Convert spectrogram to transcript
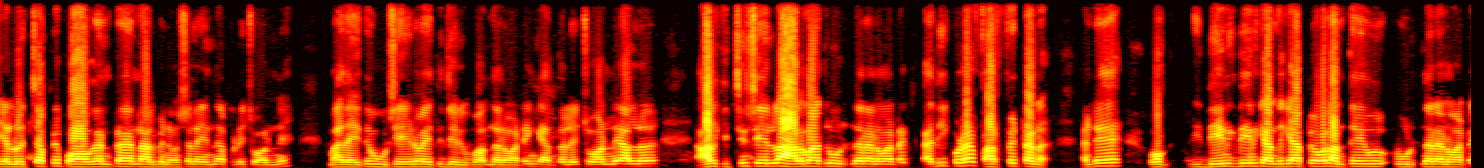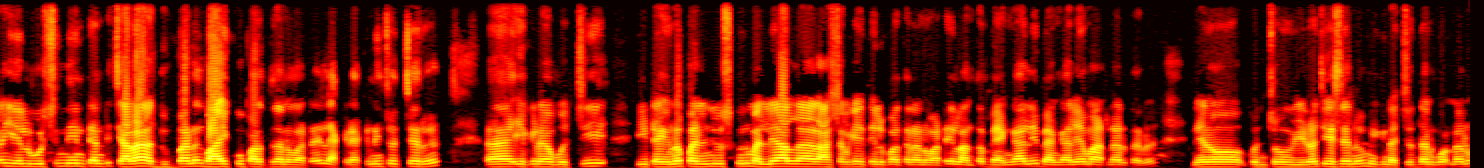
వీళ్ళు వచ్చి అప్పుడే పావు గంట నలభై నిమిషాలు అయింది అప్పుడే చూడండి. మాదైతే అయితే చేయడం అయితే జరిగిపోతుంది అనమాట ఇంకెంత లేదు. చూడండి వాళ్ళు వాళ్ళకి ఇచ్చిన చేతుల్లో వాళ్ళు మాత్రం ఊడుతున్నారు అనమాట అది కూడా పర్ఫెక్ట్ అన్న. అంటే ఒక దేనికి దేనికి ఎంత గ్యాప్ ఇవ్వాలో అంతే ఊ- ఊడుతున్నారు అనమాట వీళ్ళు ఊడ్చింది ఏంటంటే చాలా దుబ్బు అనేది బాగా ఎక్కువ పడుతుంది అనమాట వీళ్ళు ఎక్కడెక్కడి నుంచి వచ్చారు? ఇక్కడ వచ్చి ఈ టైంలో పనులు చూసుకుని మళ్ళీ వాళ్ళ రాష్ట్రాలకి అయితే వెళ్ళిపోతారు అనమాట వీళ్ళంతా బెంగాలీ బెంగాలీ మాట్లాడతారు. నేను కొంచెం వీడియో చేశాను మీకు నచ్చుద్ది అనుకుంటున్నాను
